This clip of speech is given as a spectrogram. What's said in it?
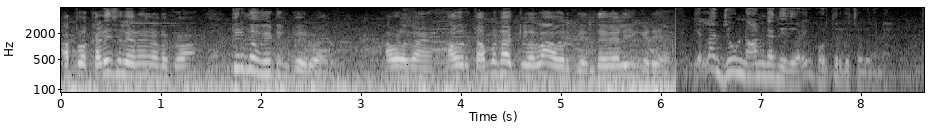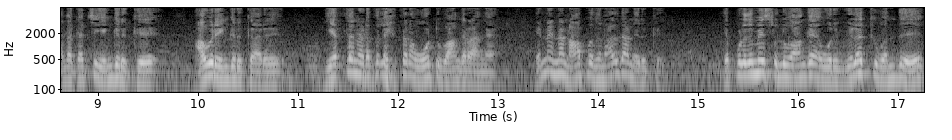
அப்போ கடைசியில் என்ன நடக்கும்? திரும்ப வீட்டுக்கு போயிடுவார். அவ்வளோதான் அவர் தமிழ்நாட்டிலலாம் அவருக்கு எந்த வேலையும் கிடையாது. எல்லாம் ஜூன் நான்காம் தேதி வரைக்கும் பொறுத்திருக்க சொல்லுங்கண்ணே. அந்த கட்சி எங்கே இருக்குது அவர் எங்கே இருக்காரு? எத்தனை இடத்துல எத்தனை ஓட்டு வாங்குறாங்க? என்ன என்ன நாற்பது நாள் தான் இருக்குது எப்பொழுதுமே சொல்லுவாங்க ஒரு விளக்கு வந்து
